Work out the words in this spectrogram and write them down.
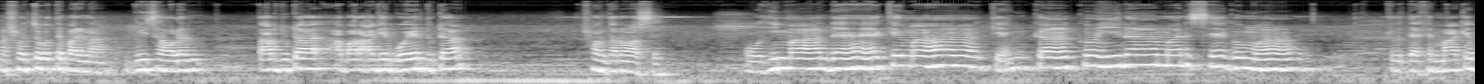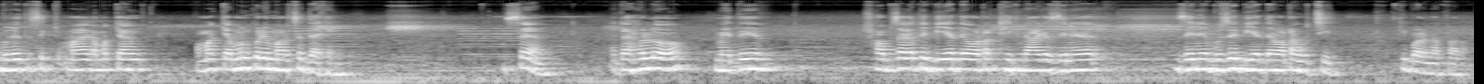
মা, সহ্য করতে পারে না। দুই ছাওয়ালের তার দুটা, আবার আগের বইয়ের দুটা সন্তানও আছে। ওহি মা, দেখ মা, কেঙ্কা কইরা মারছে গো মা। তাহলে দেখেন, মাকে বোঝাইতেছে মা, আমার কেমন আমার কেমন করে মারছে, দেখেন। বুঝছেন এটা হলো মেয়েদের সব জায়গাতে বিয়ে দেওয়াটা ঠিক না। আগে জেনে জেনে বুঝে বিয়ে দেওয়াটা উচিত। কি বলেন আপনারা?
